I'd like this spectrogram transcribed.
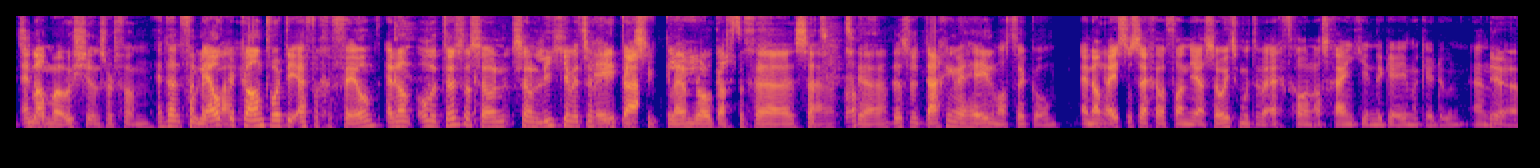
slow dan, motion, soort van en dan van elke kant wordt hij even gefilmd. En dan ondertussen zo'n zo'n liedje met zo'n gitaar. glamrock-achtige sound. Ja. Dus we, daar gingen we helemaal stuk om. En dan Ja. meestal zeggen we van, ja, zoiets moeten we echt gewoon als schijntje in de game een keer doen. En Ja.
